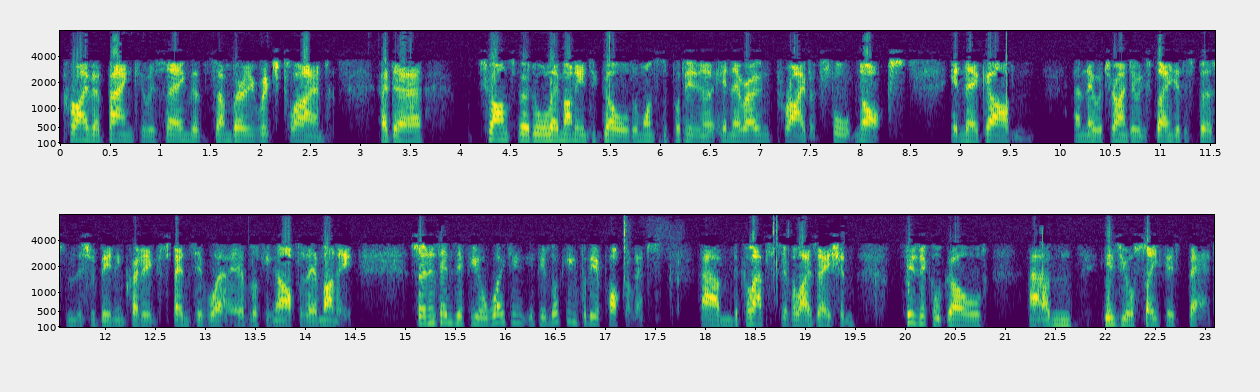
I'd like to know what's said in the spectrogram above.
private bank who was saying that some very rich client had uh, transferred all their money into gold and wanted to put it in, a, in their own private Fort Knox in their garden. And they were trying to explain to this person this would be an incredibly expensive way of looking after their money. So in a sense, if you're waiting, if you're looking for the apocalypse, um, the collapse of civilization, physical gold um, is your safest bet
